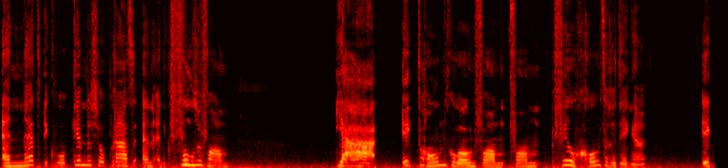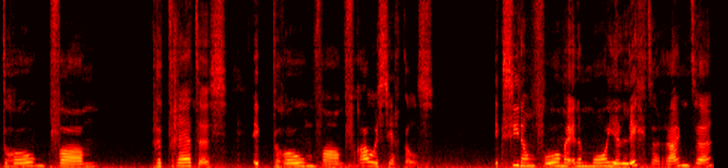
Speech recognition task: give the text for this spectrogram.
En net, ik hoor Kim dus zo praten en, en ik voel ze van... Ja, ik droom gewoon van, van veel grotere dingen. Ik droom van retraites. Ik droom van vrouwencirkels. Ik zie dan voor me in een mooie lichte ruimte.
